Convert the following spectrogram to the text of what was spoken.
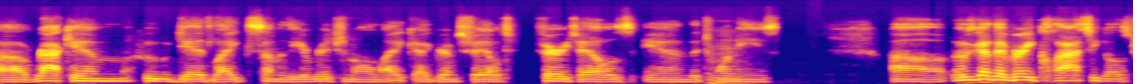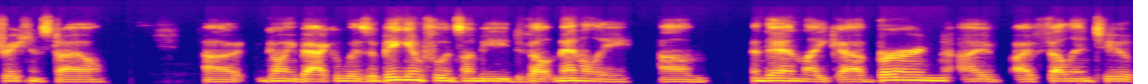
uh, Rackham, who did like some of the original like uh, Grimm's fairy tales in the mm-hmm. 20s. Uh, who's got that very classic illustration style. Uh, going back, it was a big influence on me developmentally. Um, and then like uh, Byrne, I I fell into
